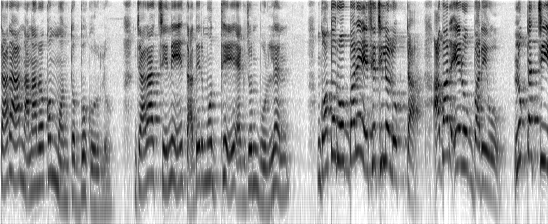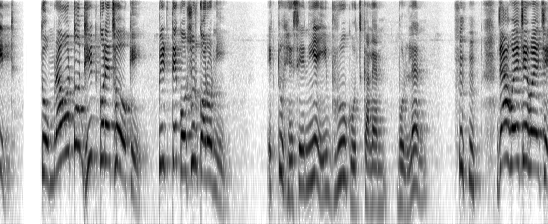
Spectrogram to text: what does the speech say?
তারা নানা রকম মন্তব্য করল। যারা চেনে, তাদের মধ্যে একজন বললেন গত রোববারে এসেছিল লোকটা, আবার এ রোববারেও। লোকটা চিট। তোমরাও তো ঢিট করেছ ওকে, পিটতে কসুর করনি। একটু হেসে নিয়েই ভ্রু কোচকালেন, বললেন যা হয়েছে হয়েছে,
